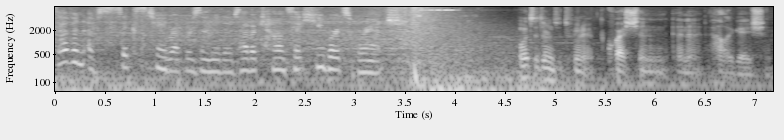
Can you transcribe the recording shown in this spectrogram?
Seven of 16 representatives have accounts at Hubert's branch. What's the difference between a question and an allegation?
